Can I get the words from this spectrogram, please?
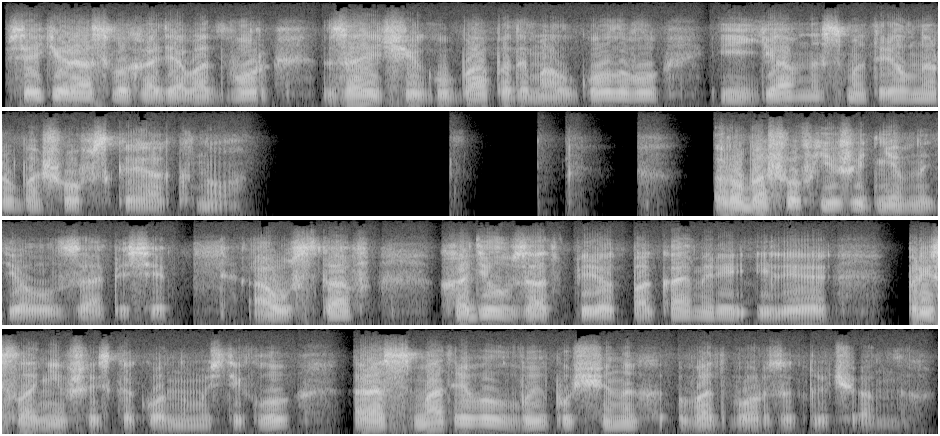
Всякий раз, выходя во двор, Заячья губа подымал голову и явно смотрел на Рубашовское окно. Рубашов ежедневно делал записи, а устав ходил взад-вперед по камере или, прислонившись к оконному стеклу, рассматривал выпущенных во двор заключенных.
